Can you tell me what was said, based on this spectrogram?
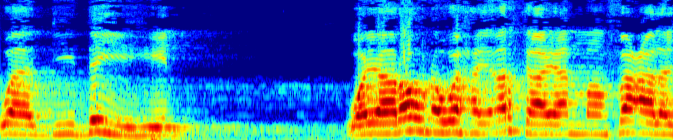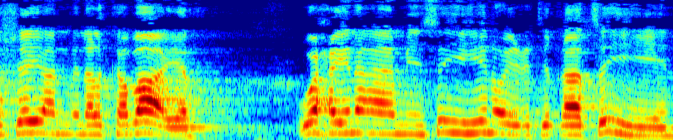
waa diidan yihiin. Wa yarawna waxay arkayaan man facala shay-an min alkabaa'ir waxayna aaminsan yihiin oo ictiqaadsan yihiin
